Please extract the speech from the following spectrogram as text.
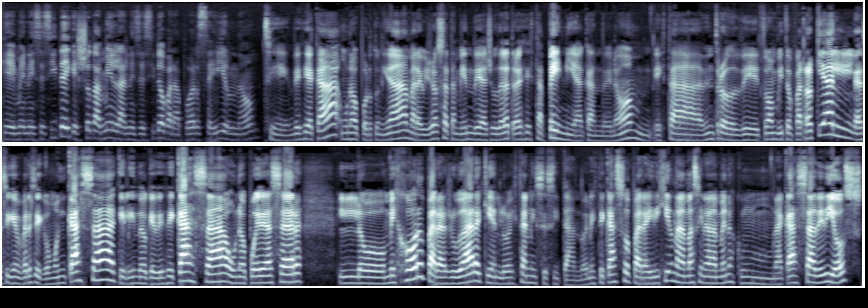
que me necesita y que yo también la necesito para poder seguir, ¿no? Sí, desde acá una oportunidad maravillosa también de ayudar a través de esta peña, Cande, ¿no? Está dentro de tu ámbito parroquial, así que me parece como en casa, qué lindo que desde casa uno puede hacer lo mejor para ayudar a quien lo está necesitando. En este caso, para dirigir nada más y nada menos que una casa de Dios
